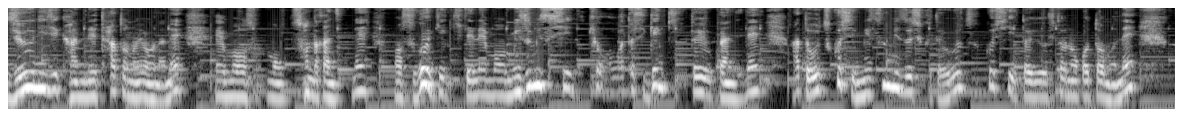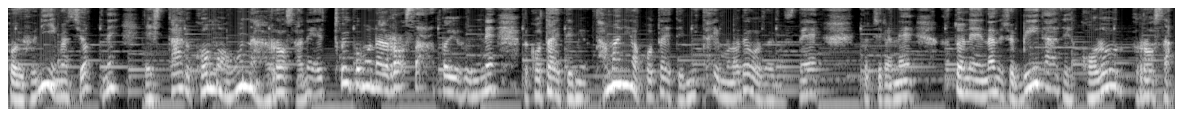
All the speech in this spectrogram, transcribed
12時間寝た後のようなね、えもう、もうそんな感じね、もうすごい元気でね、もうみずみずしい、今日私元気という感じね、あと美しい、みずみずしいしくて美しいという人のこともね、こういうふうに言いますよ。ね。エスタルコモウナロサね。エットイコモナロサというふうにね、答えてみよう。たまには答えてみたいものでございますね。こちらね。あとね、何でしょう。ビダでコロロサ。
